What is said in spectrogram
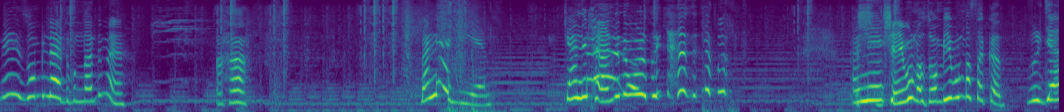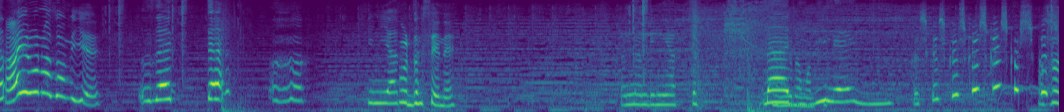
Ne zombilerdi bunlar değil mi? Aha. Ben ne diyeyim? Kendim Kendini vurdu, kendini vurdu. hani Şeyi vurma, zombiyi vurma sakın. vuracağım Hayır vurma zombiyi. uzakta. Aha. Beni yaktı. Vurdum seni. Annem beni yaktı. Ben Vuramadım. bile. Koş koş koş koş koş koş koş. Aha.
